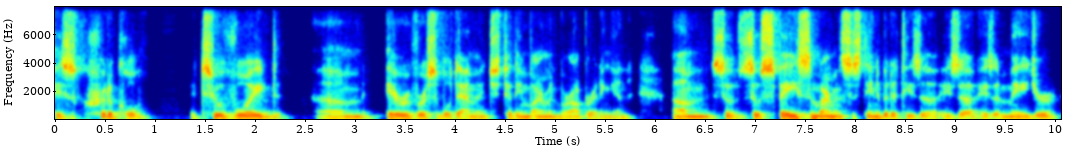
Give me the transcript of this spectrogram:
is critical to avoid um, irreversible damage to the environment we're operating in. Um, so, so space environment sustainability is a is a is a major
